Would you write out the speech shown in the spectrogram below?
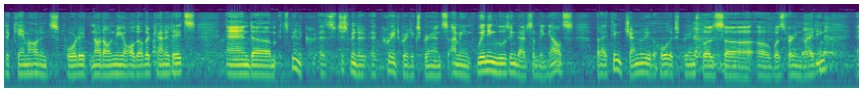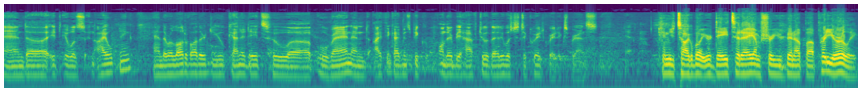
that came out and supported not only me, all the other candidates, and um, it's been a, it's just been a, a great, great experience. I mean, winning, losing, that's something else, but I think generally the whole experience was uh, uh, was very inviting, and uh, it, it was an eye opening. And there were a lot of other new candidates who uh, who ran, and I think I can speak on their behalf too that it was just a great, great experience. Yeah. Can you talk about your day today? I'm sure you've been up uh, pretty early.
